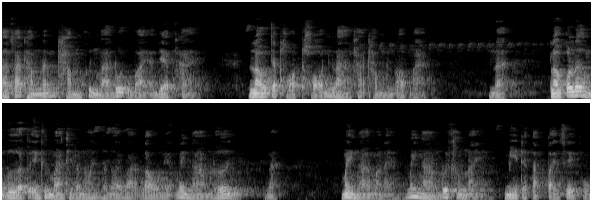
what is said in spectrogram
ราคะธรรมนั้นทำขึ้นมาด้วยอุบายอันแยบคาย เราจะถอดถอนราคะธรรมนั้นออกมานะเราก็เริ่มเบื่อตัวเองขึ้นมาทีละน้อยละน้อยว่าเราเนี่ยไม่งามเลยนะไม่งามอะไร ไม่งามด้วยข้างในมีแต่ตับไตเส้นพุง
